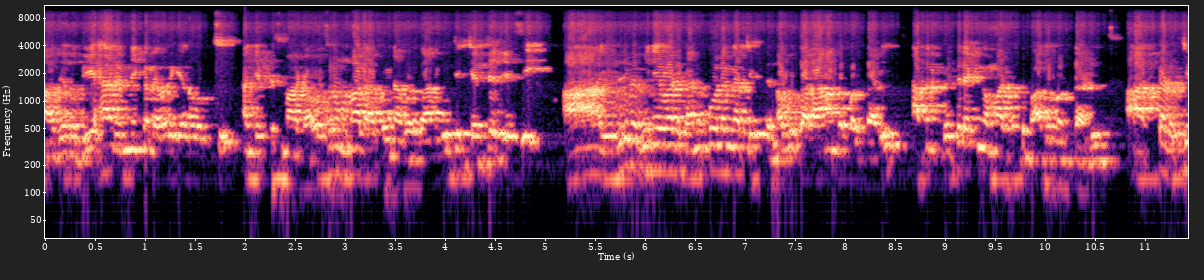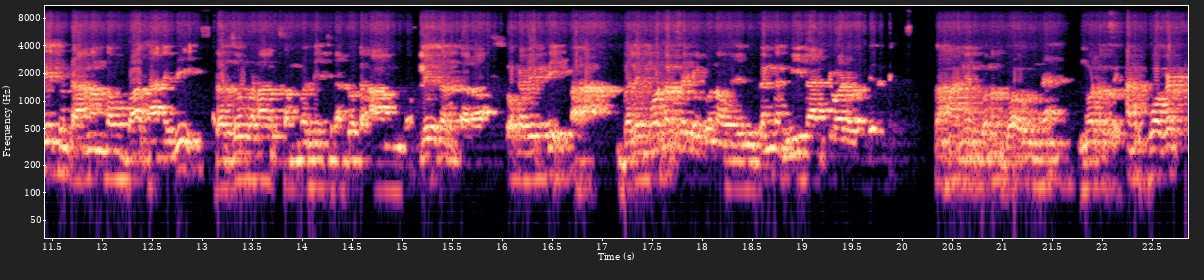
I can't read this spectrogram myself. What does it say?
అదేదో బీహార్ ఎన్నికలు ఎవరు గెలవచ్చు అని చెప్పేసి మనకు అవసరం ఉన్నా లేకపోయినా కూడా దాని గురించి చర్చ చేసి ఆ ఎదురుగా వినేవాడికి అనుకూలంగా చెప్తే నవ్వుతారు ఆనందపడతాడు అతనికి వ్యతిరేకంగా మాట్లాడితే బాధపడతాడు. ఆ అక్కడ వచ్చేటువంటి ఆనందం బాధ అనేది రజోగుణాలకు సంబంధించినటువంటి ఆనందం. లేదంటారా? ఒక వ్యక్తి "ఆ, భలే మోటార్ సైకిల్ కొన్నావు విధంగా మీలాంటి వాడు "ఆహా, నేను కొన్న బాగుందా? మోటార్ సైకిల్ అంటే పొగట్ట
